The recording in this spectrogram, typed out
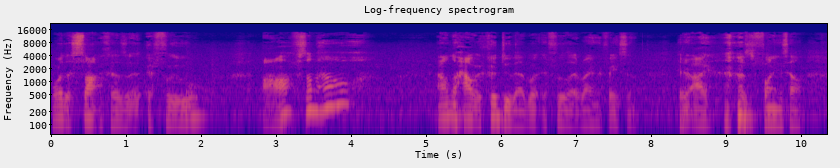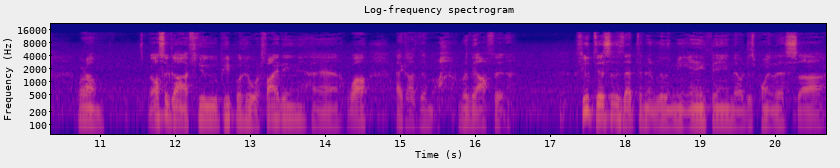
more the sock because it, flew off somehow. I don't know how it could do that, but it flew like right in her face and hit her eye. it was funny as hell. But um, we also got a few people who were fighting, and well, I got them really off it. A few disses that didn't really mean anything; they were just pointless. Uh,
